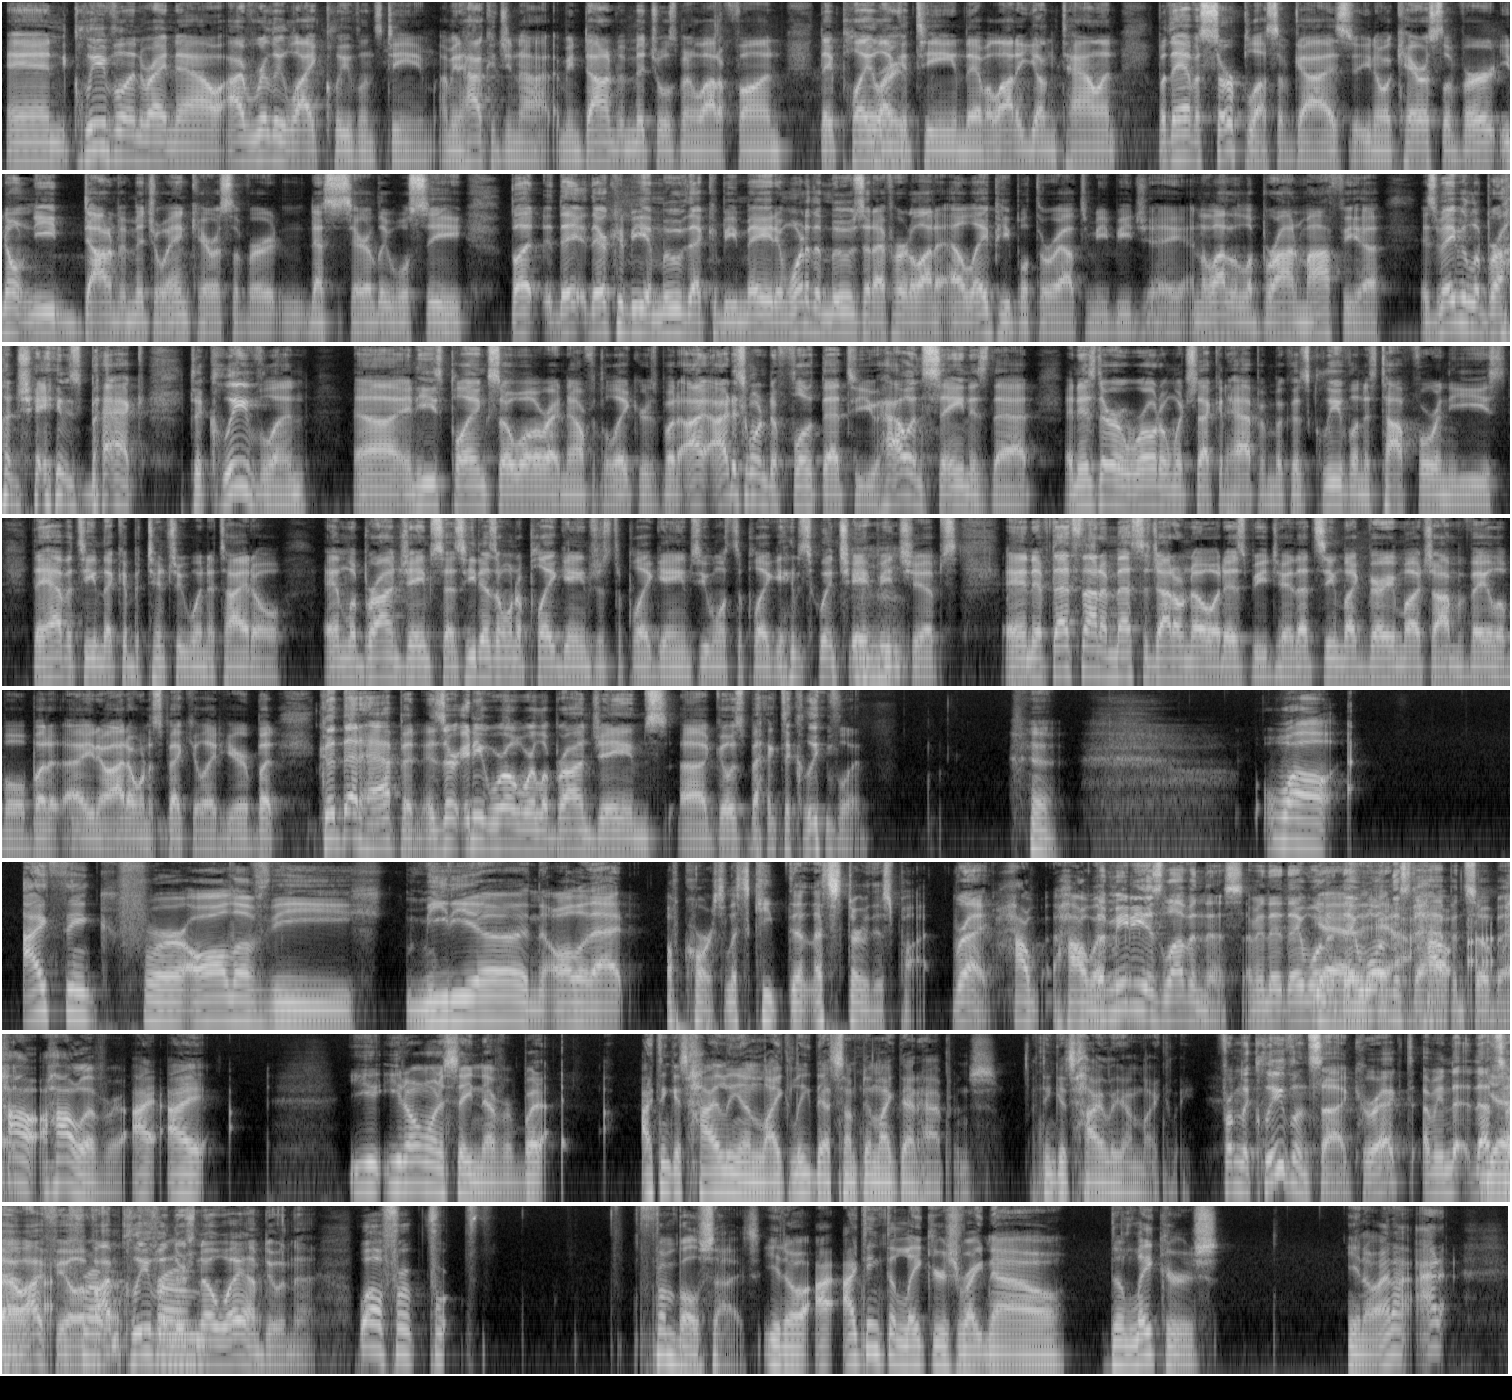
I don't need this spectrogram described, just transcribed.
And Cleveland right now, I really like Cleveland's team. I mean, how could you not? I mean, Donovan Mitchell has been a lot of fun. They play like a team. They have a lot of young talent, but they have a surplus of guys. You know, a Caris LeVert. You don't need Donovan Mitchell and Caris LeVert necessarily. We'll see. But they, there could be a move that could be made. And one of the moves that I've heard a lot of LA people throw out to me, BJ, and a lot of LeBron Mafia is maybe LeBron James back to Cleveland – uh, and he's playing so well right now for the Lakers. But I, I just wanted to float that to you. How insane is that? And is there a world in which that could happen? Because Cleveland is top four in the East. They have a team that could potentially win a title. And LeBron James says he doesn't want to play games just to play games. He wants to play games to win mm-hmm. championships. Mm-hmm. And if that's not a message, I don't know what is, BJ. That seemed like very much I'm available, but uh, you know I don't want to speculate here. But could that happen? Is there any world where LeBron James uh, goes back to Cleveland? Well, I think for all of the media and all of that, of course, let's keep that. Let's stir this pot. Right. How? However, the media is loving this. I mean, they, they want yeah, they want yeah. this to how, happen so uh, bad. How, however, I, I, you, you don't want to say never, but I think it's highly unlikely that something like that happens. I think it's highly unlikely. From the Cleveland side, correct? I mean, that's yeah, how I feel. From, if I'm Cleveland, from, there's no way I'm doing that. Well, for for from both sides. You know, I, I think the Lakers right now, the Lakers, you know, and I, I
